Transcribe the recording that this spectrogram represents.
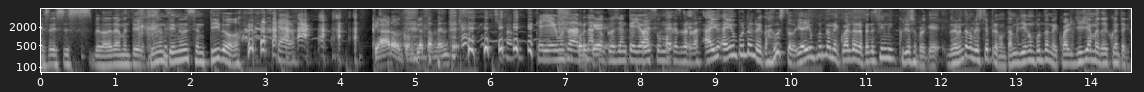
Es, es- es verdaderamente, tiene un, tiene un sentido. Claro. Claro, completamente. Que lleguemos a una Porque- conclusión que yo asumo que es verdad. Hay, hay un punto en el cual, justo, y hay un punto en el cual de repente es bien curioso, porque de repente cuando yo estoy preguntando, llega un punto en el cual yo ya me doy cuenta que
